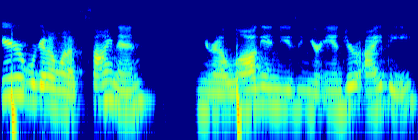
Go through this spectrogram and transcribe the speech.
here we're going to want to sign in, and you're going to log in using your Andrew ID.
